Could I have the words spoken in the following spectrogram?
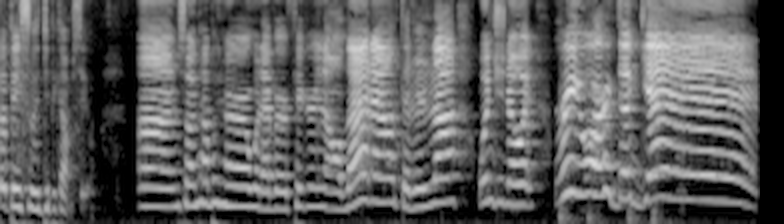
but basically to become Sue. Um, so I'm helping her, whatever, figuring all that out. Da da da. da. Wouldn't you know it? Reorged again.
